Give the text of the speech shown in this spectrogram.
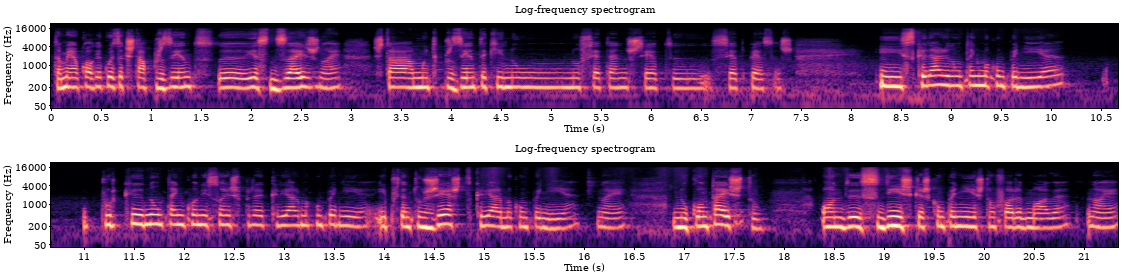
também é qualquer coisa que está presente, eh, esse desejo, não é? Está muito presente aqui no, no Sete Anos, Sete, sete Peças. E se calhar eu não tenho uma companhia porque não tenho condições para criar uma companhia. E, portanto, o gesto de criar uma companhia, não é? No contexto onde se diz que as companhias estão fora de moda, não é?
